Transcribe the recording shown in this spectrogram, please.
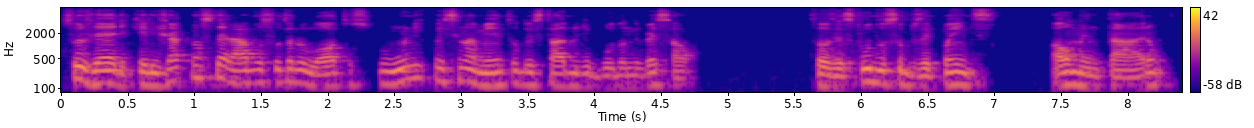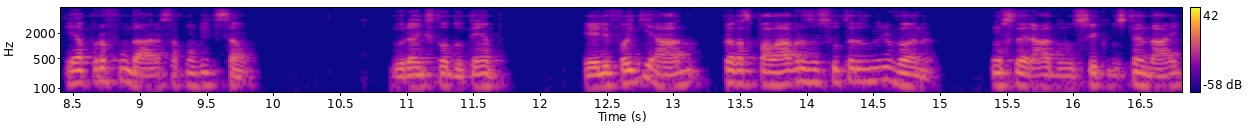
sugere que ele já considerava o Sutra do Lótus o único ensinamento do estado de Buda universal. Seus estudos subsequentes aumentaram e aprofundaram essa convicção. Durante todo o tempo, ele foi guiado pelas palavras do Sutra do Nirvana, considerado no Círculo dos Tendai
